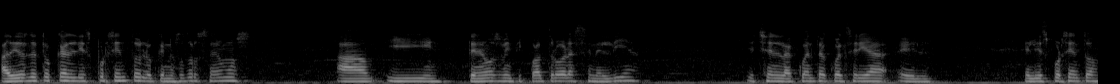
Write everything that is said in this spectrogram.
a Dios le toca el 10% de lo que nosotros tenemos uh, y tenemos 24 horas en el día. Echen la cuenta cuál sería el el 10%,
